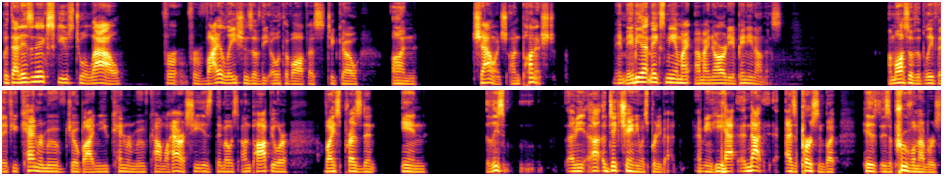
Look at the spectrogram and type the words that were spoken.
But that isn't an excuse to allow for for violations of the oath of office to go unchallenged, unpunished. Maybe that makes me a, mi- a minority opinion on this. I'm also of the belief that if you can remove Joe Biden, you can remove Kamala Harris. She is the most unpopular vice president in at least I mean uh, Dick Cheney was pretty bad. I mean he had not as a person but his his approval numbers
